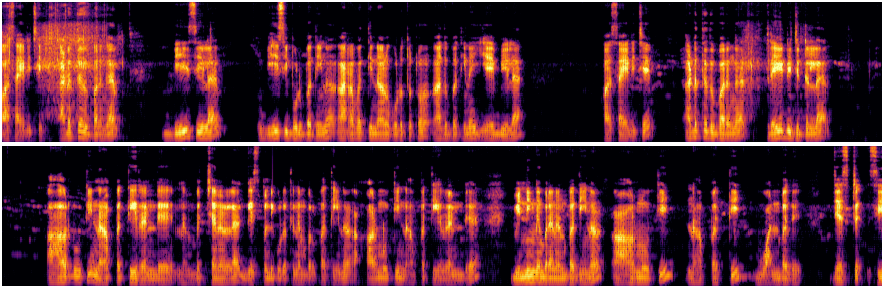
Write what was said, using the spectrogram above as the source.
பாஸ் ஆகிடுச்சு அடுத்தது பாருங்கள் பிசியில் பிசி போர்டு பார்த்திங்கன்னா அறுபத்தி நாலு கொடுத்துட்டோம். அது பார்த்திங்கன்னா ஏபியில் பாஸ் ஆகிடுச்சு அடுத்தது பாருங்கள் த்ரீ டிஜிட்டலில் ஆறுநூற்றி நாற்பத்தி ரெண்டு. நம்ம சேனலில் கெஸ் பண்ணி கொடுத்த நம்பர் பார்த்தீங்கன்னா அறுநூற்றி நாற்பத்தி ரெண்டு. வின்னிங் நம்பர் என்னென்னு பார்த்தீங்கன்னா அறுநூற்றி நாற்பத்தி ஒன்பது. ஜஸ்ட்டு சி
